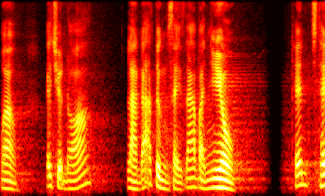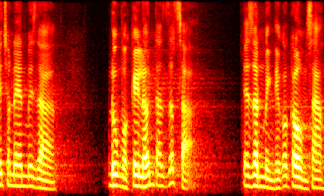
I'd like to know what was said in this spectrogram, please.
wow. cái chuyện đó là đã từng xảy ra và nhiều thế, thế cho nên bây giờ đụng vào cây lớn ta rất sợ. Thế dân mình thì có câu làm sao?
